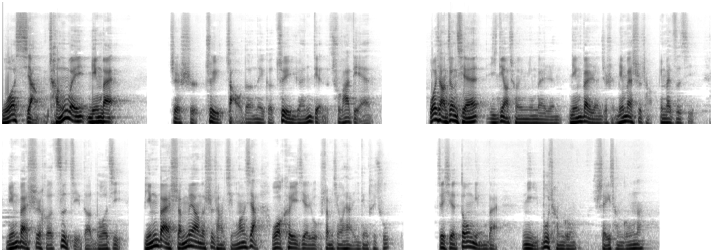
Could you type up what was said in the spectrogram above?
我想成为明白，这是最早的那个最原点的出发点。我想挣钱，一定要成为明白人。明白人就是明白市场，明白自己，明白适合自己的逻辑，明白什么样的市场情况下我可以介入，什么情况下一定退出，这些都明白。你不成功，谁成功呢？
